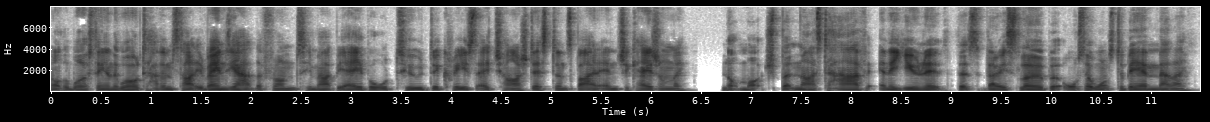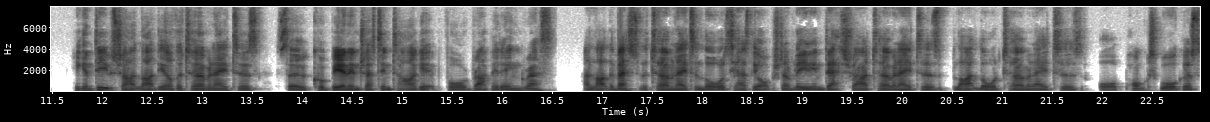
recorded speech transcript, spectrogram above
Not the worst thing in the world to have him slightly rangy out the front. He might be able to decrease a charge distance by an inch occasionally. Not much, but nice to have in a unit that's very slow but also wants to be in melee. He can deep strike like the other Terminators, so could be an interesting target for rapid ingress. And like the rest of the Terminator Lords, he has the option of leading Death Shroud Terminators, Blight Lord Terminators, or Poxwalkers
